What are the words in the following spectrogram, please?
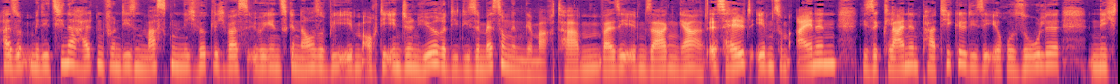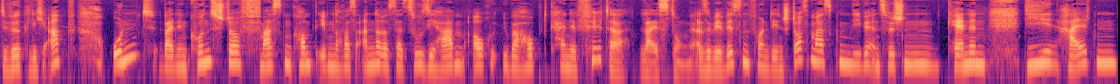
Also Mediziner halten von diesen Masken nicht wirklich was, übrigens genauso wie eben auch die Ingenieure, die diese Messungen gemacht haben, weil sie eben sagen, ja, es hält eben zum einen diese kleinen Partikel, diese Aerosole nicht wirklich ab. Und bei den Kunststoffmasken kommt eben noch was anderes dazu. Sie haben auch überhaupt keine Filterleistung. Also wir wissen von den Stoffmasken, die wir inzwischen kennen, die halten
